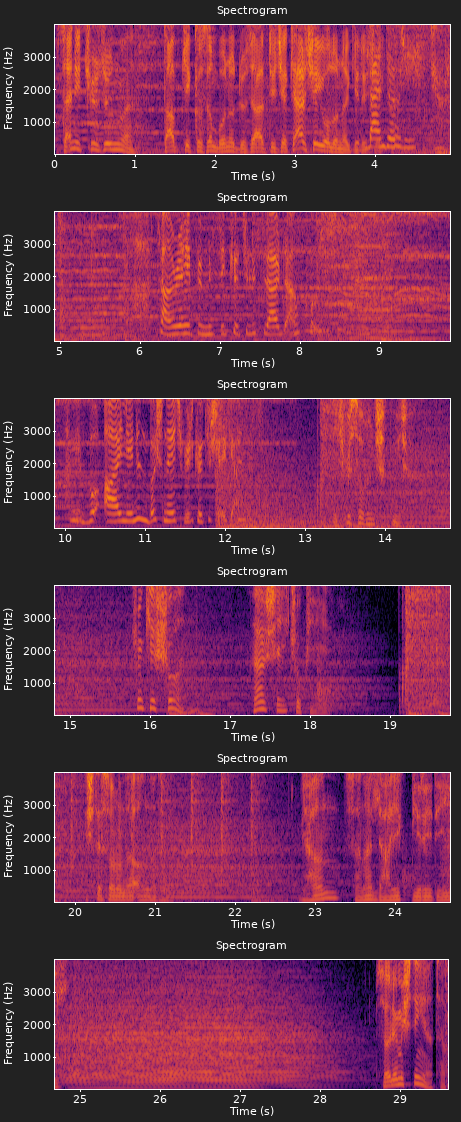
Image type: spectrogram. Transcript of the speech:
Sen hiç üzülme. Tabii ki kızım bunu düzeltecek. Her şey yoluna girecek. Ben de öyle istiyorum. Tanrı hepimizi kötülüklerden korusun. Ve bu ailenin başına hiçbir kötü şey gelmesin. Hiçbir sorun çıkmayacak. Çünkü şu an her şey çok iyi. İşte sonunda anladım. Bihan sana layık biri değil. Söylemiştin ya tabii.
